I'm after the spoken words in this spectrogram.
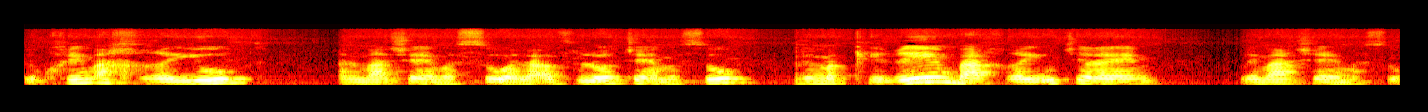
לוקחים אחריות על מה שהם עשו, על העוולות שהם עשו, ומכירים באחריות שלהם למה שהם עשו.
